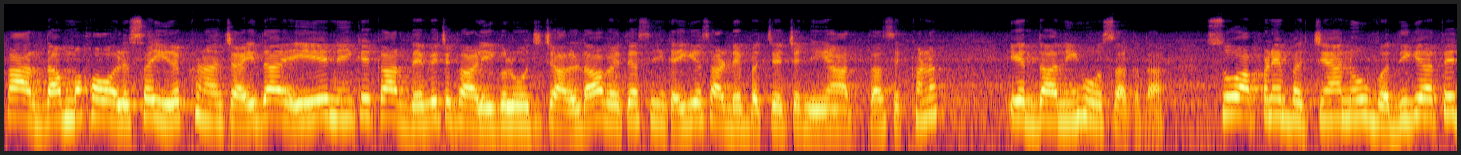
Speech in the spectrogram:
ਘਰ ਦਾ ਮਾਹੌਲ ਸਹੀ ਰੱਖਣਾ ਚਾਹੀਦਾ। ਇਹ ਨਹੀਂ ਕਿ ਘਰ ਦੇ ਵਿੱਚ ਗਾਲੀ ਗਲੋਚ ਚੱਲਦਾ ਹੋਵੇ ਤੇ ਅਸੀਂ ਕਹੀਏ ਸਾਡੇ ਬੱਚੇ ਚੰਗੀਆਂ ਆਦਤਾਂ ਸਿੱਖਣ। ਇਦਾਂ ਨਹੀਂ ਹੋ ਸਕਦਾ। ਸੋ ਆਪਣੇ ਬੱਚਿਆਂ ਨੂੰ ਵਧੀਆ ਤੇ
